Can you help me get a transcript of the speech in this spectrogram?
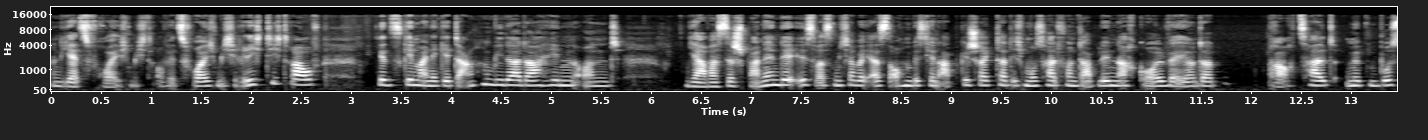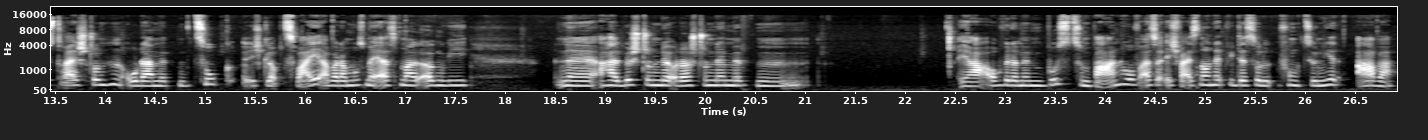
und jetzt freue ich mich drauf. Jetzt freue ich mich richtig drauf. Jetzt gehen meine Gedanken wieder dahin und ja, was das Spannende ist, was mich aber erst auch ein bisschen abgeschreckt hat, ich muss halt von Dublin nach Galway und da braucht es halt mit dem Bus drei Stunden oder mit dem Zug, ich glaube zwei, aber da muss man erstmal irgendwie eine halbe Stunde oder Stunde mit dem, ja, auch wieder mit dem Bus zum Bahnhof. Also ich weiß noch nicht, wie das so funktioniert, aber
